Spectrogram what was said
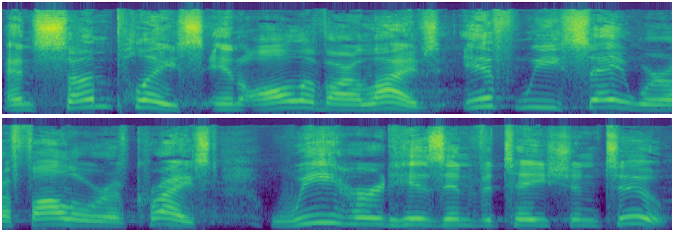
And someplace in all of our lives, if we say we're a follower of Christ, we heard his invitation too.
